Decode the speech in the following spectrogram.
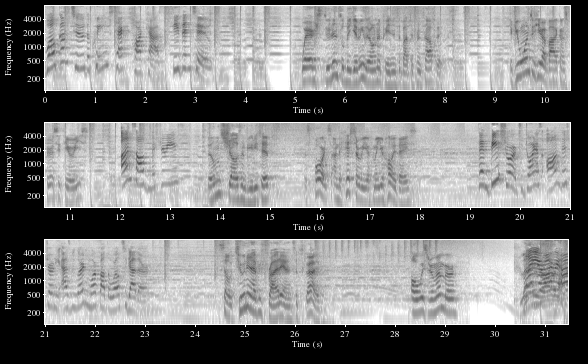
Welcome to the Queen's Tech Podcast, Season 2. where students will be giving their own opinions about different topics. If you want to hear about conspiracy theories, Unsolved mysteries, Films, shows, and beauty tips. sports, and the history of major holidays, then be sure to join us on this journey as we learn more about the world together. So tune in every Friday and subscribe. always remember Let your army hurt!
